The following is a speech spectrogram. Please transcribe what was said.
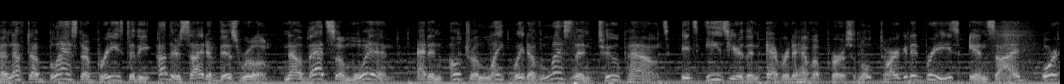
Enough to blast a breeze to the other side of this room. Now that's some wind. At an ultra light weight of less than two pounds, it's easier than ever to have a personal targeted breeze inside or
